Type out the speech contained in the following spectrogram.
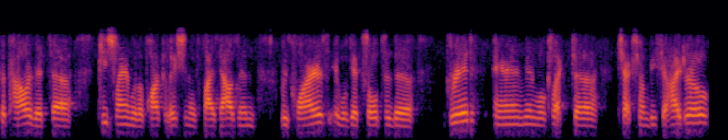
the power that uh, Peachland, with a population of 5,000, requires. It will get sold to the grid, and then we'll collect uh, checks from BC Hydro,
